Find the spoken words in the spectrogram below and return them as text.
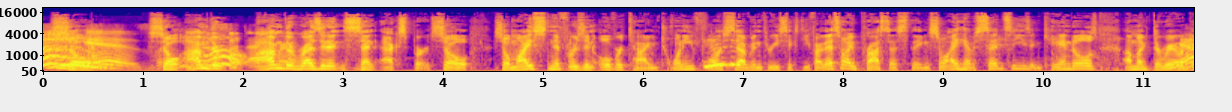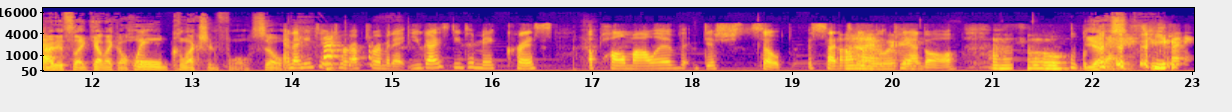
Oh, So- It is. So I'm the I'm the resident scent expert. So so my sniffer's in overtime 24/7 365. That's how I process things. So I have scentsies and candles. I'm like the rare Yeah. guy that's like got like a whole Wait. collection full. So And I need to interrupt for a minute. You guys need to make Chris a Palmolive dish soap scented Oh, my word. candle. oh, yes. Too You- funny.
